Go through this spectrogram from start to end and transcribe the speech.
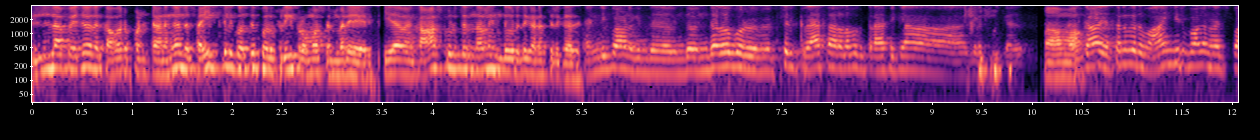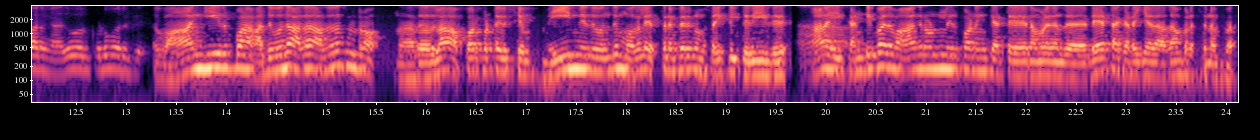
எல்லா பேஜும் அதை கவர் பண்ணிட்டானுங்க. அந்த சைக்கிளுக்கு வந்து ஒரு ஃப்ரீ ப்ரொமோஷன் மாதிரி ஆயிருச்சு. இது அவன் காசு கொடுத்திருந்தாலும் இந்த ஒரு இது கிடைச்சிருக்காது. கண்டிப்பா அவனுக்கு இந்த இந்த அளவுக்கு ஒரு வெப்சைட் கிராஷ் ஆகிற அளவுக்கு டிராபிக்லாம் கிடைச்சிருக்காது. ஆமா. அதுக்காக எத்தனை பேர் வாங்கியிருப்பாங்கன்னு நினைச்சு பாருங்க. அது ஒரு குடும்பம் இருக்கு. வாங்கி இருப்பான் அது வந்து அதான் அதான் சொல்றோம். அது அதெல்லாம் அப்பாற்பட்ட விஷயம். மெயின் இது வந்து முதல்ல எத்தனை பேருக்கு நம்ம சைக்கிள் தெரியுது. ஆனா கண்டிப்பா இது வாங்குறவங்களும் இருப்பானுங்க கேட்டு. நம்மளுக்கு அந்த டேட்டா கிடைக்காது. அதான் பிரச்சனை இப்ப.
